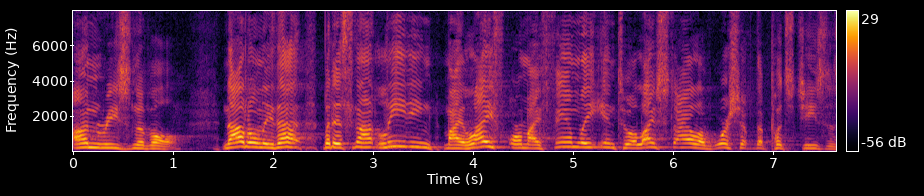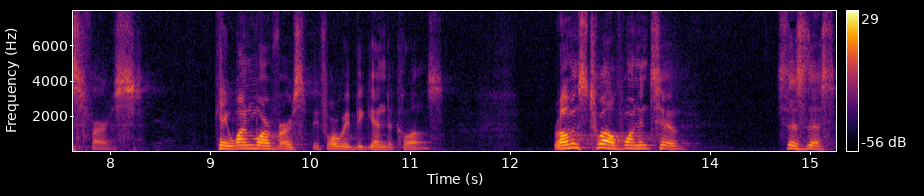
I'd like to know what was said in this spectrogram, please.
unreasonable. Not only that, but it's not leading my life or my family into a lifestyle of worship that puts Jesus first. Okay, one more verse before we begin to close. Romans 12, 1 and 2 says this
